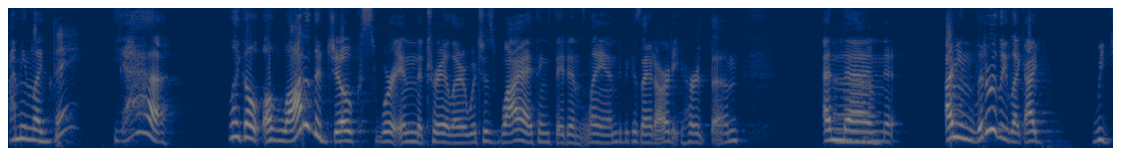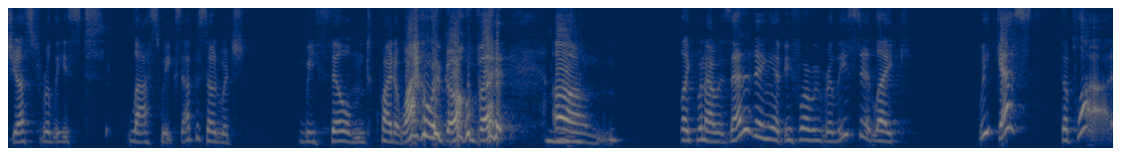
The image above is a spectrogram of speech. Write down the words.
I mean, like, Did they? yeah, like a, a lot of the jokes were in the trailer, which is why I think they didn't land because I'd already heard them. And Oh. then, I mean, literally, like I we just released last week's episode, which we filmed quite a while ago, but Mhm. um like when i was editing it before we released it like we guessed the plot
